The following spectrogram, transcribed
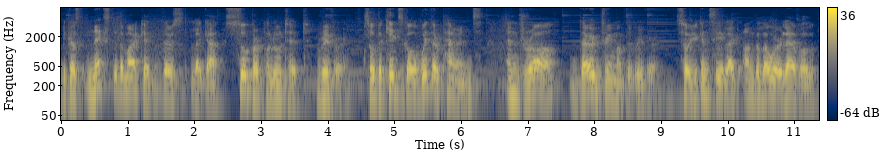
Because next to the market there's like a super polluted river. So the kids go with their parents and draw their dream of the river. So you can see like on the lower level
